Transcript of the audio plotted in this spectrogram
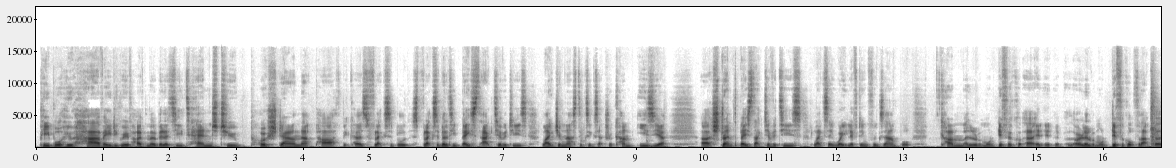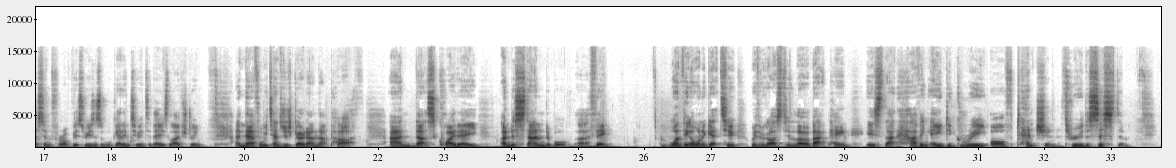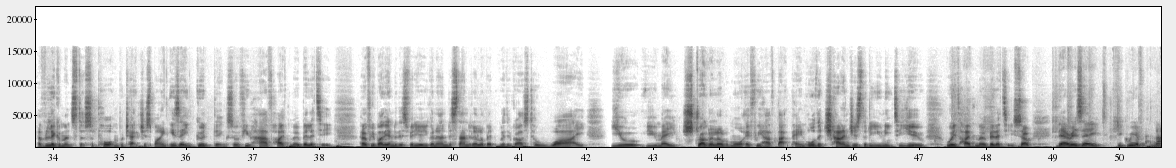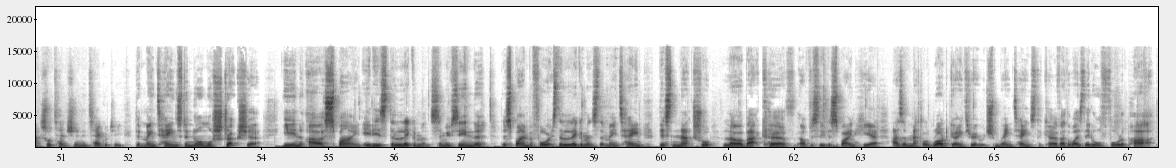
people who have a degree of hypermobility tend to push down that path because flexible flexibility based activities like gymnastics etc come easier. Uh, strength based activities like say weightlifting for example come a little bit more difficult uh, or a little bit more difficult for that person for obvious reasons that we'll get into in today's live stream. And therefore we tend to just go down that path. And that's quite a understandable uh, thing one thing I want to get to with regards to lower back pain is that having a degree of tension through the system of ligaments that support and protect your spine is a good thing. So if you have hypermobility, hopefully by the end of this video, you're going to understand a little bit with regards to why you you may struggle a little bit more if we have back pain or the challenges that are unique to you with hypermobility. So there is a degree of natural tension and integrity that maintains the normal structure in our spine. It is the ligaments, and we've seen the, the spine before, it's the ligaments that maintain this natural lower back curve. Obviously, the spine here has a metal rod going through it which maintains the curve, otherwise they'd all fall apart.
